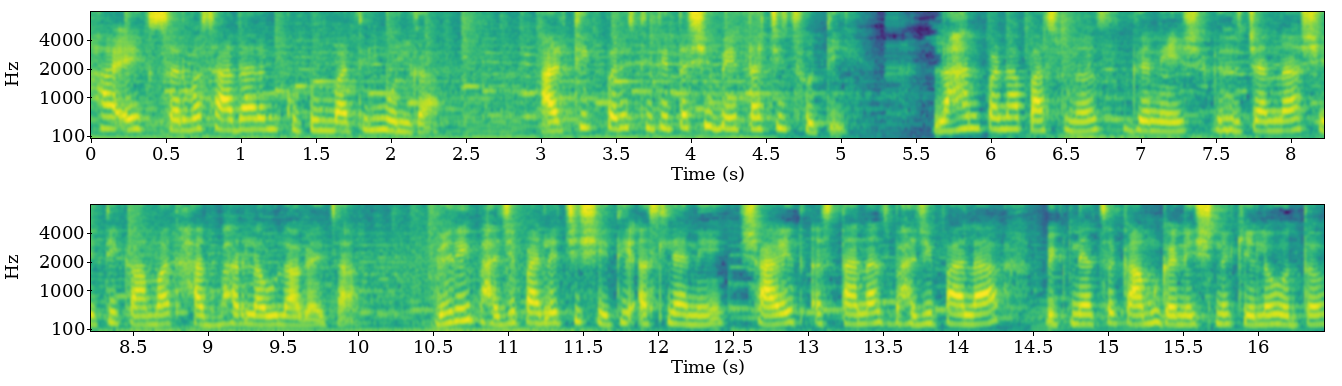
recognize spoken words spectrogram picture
हा एक सर्वसाधारण कुटुंबातील मुलगा. आर्थिक परिस्थिती तशी बेताचीच होती. लहानपणापासूनच गणेश घरच्यांना शेती कामात हातभार लावू लागायचा. घरी भाजीपाल्याची शेती असल्याने शाळेत असतानाच भाजीपाला विकण्याचं काम गणेशनं केलं होतं.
